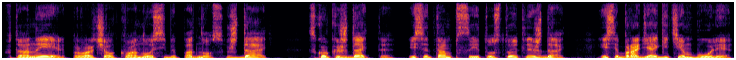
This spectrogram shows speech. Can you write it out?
«В тоннель», — проворчал Квано себе под нос. «Ждать. Сколько ждать-то? Если там псы, то стоит ли ждать? Если бродяги, тем более.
